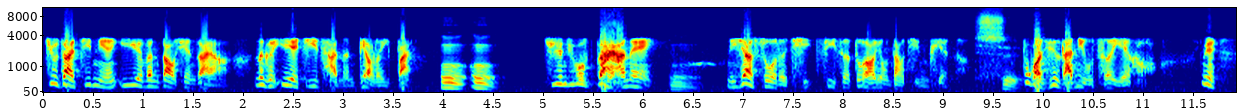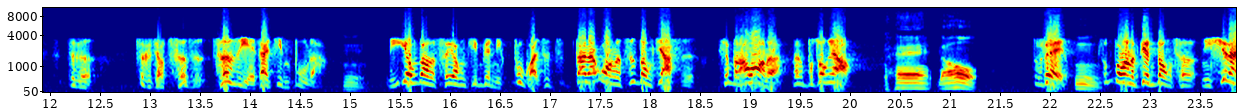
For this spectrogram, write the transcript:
就在今年一月份到现在啊，那个业绩产能掉了一半。嗯嗯。其实就当然呢，嗯，你现在所有的汽汽车都要用到晶片了，是，不管是燃油车也好，因为这个这个叫车子，车子也在进步了。嗯你用到的车用晶片，你不管是大家忘了自动驾驶，先把它忘了，那个不重要，嘿，然后对不对？嗯不忘了电动车，你现在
